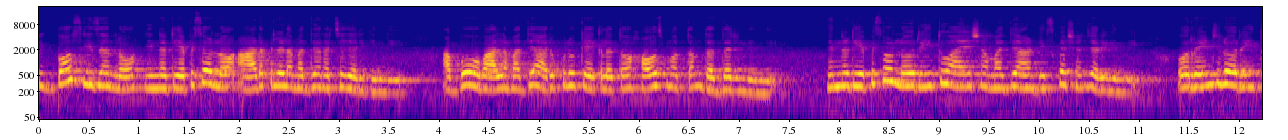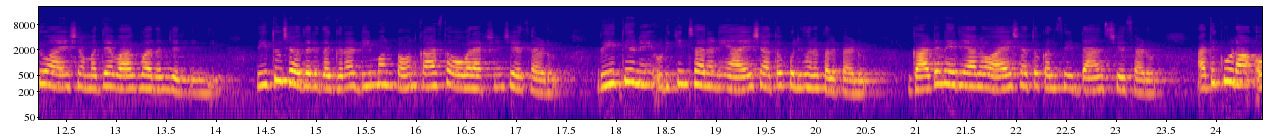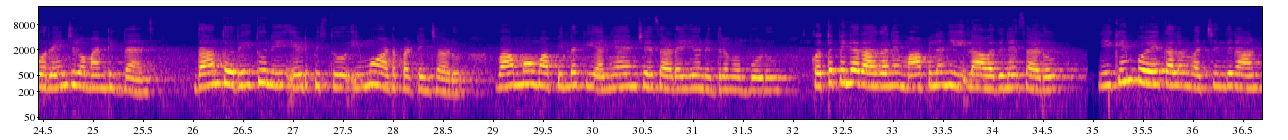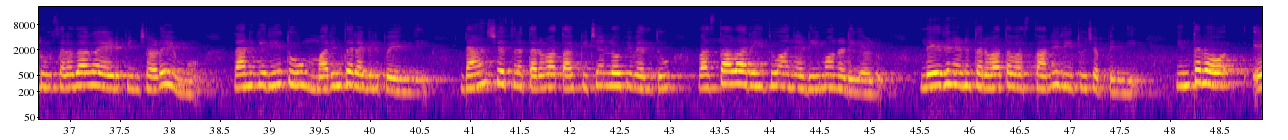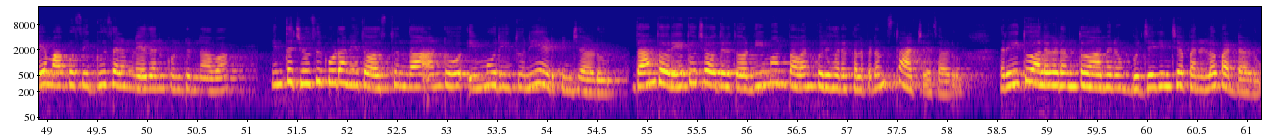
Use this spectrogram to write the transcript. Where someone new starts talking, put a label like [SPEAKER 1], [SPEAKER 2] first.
[SPEAKER 1] Big boss సీజన్లో నిన్నటి ఎపిసోడ్లో ఆడపిల్లల మధ్య రచ్చ జరిగింది. అబ్బో వాళ్ళ మధ్య అరుపులు కేకలతో హౌస్ మొత్తం దద్దరిల్లింది. నిన్నటి ఎపిసోడ్లో రీతు ఆయేషా మధ్య డిస్కషన్ జరిగింది. ఓ రేంజ్లో రీతు ఆయేషా మధ్య వాగ్వాదం జరిగింది. రీతు చౌదరి దగ్గర డీమాన్ పవన్ కాస్త ఓవర్ యాక్షన్ చేశాడు. రీతుని ఉడికించాలని ఆయేషాతో పులిహోర కలిపాడు. గార్డెన్ ఏరియాలో ఆయేషాతో కలిసి డ్యాన్స్ చేశాడు. అది కూడా ఓ రేంజ్ రొమాంటిక్ డ్యాన్స్ దాంతో రీతుని ఏడిపిస్తూ ఇమ్ము ఆట పట్టించాడు. వామ్మో మా పిల్లకి అన్యాయం చేశాడయ్యో నిద్రమబ్బుడు. కొత్త పిల్ల రాగానే మా పిల్లని ఇలా వదిలేశాడు. నీకేం పోయే కాలం వచ్చిందిరా అంటూ సరదాగా ఏడిపించాడు ఇమ్ము దానికి రీతు మరింత రగిలిపోయింది. డాన్స్ చేసిన తర్వాత కిచెన్లోకి వెళ్తూ వస్తావా రీతు? అని డీమోన్ అడిగాడు. లేదు నేను తర్వాత వస్తా అని రీతు చెప్పింది. ఇంతలో ఏ మాకు సిగ్గుసరం లేదనుకుంటున్నావా? ఇంత చూసి కూడా నీతో వస్తుందా? అంటూ ఇమ్ము రీతుని ఏడిపించాడు. దాంతో రీతు చౌదరితో డీమోన్ పవన్ పులిహోర కలపడం స్టార్ట్ చేశాడు. రీతు అలగడంతో ఆమెను బుజ్జగించే పనిలో పడ్డాడు.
